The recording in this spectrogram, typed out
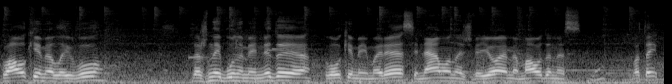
plaukėme laivu, dažnai būname Nidoje, plaukėme į Marės, į Nemoną, žvejojame, maudamės. Nu, va taip.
